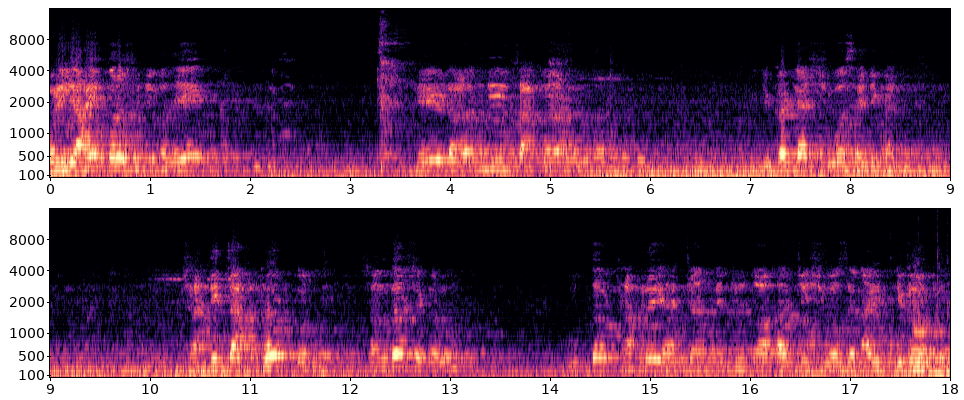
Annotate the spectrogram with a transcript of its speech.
पण याही परिस्थितीमध्ये खेड आळंदी चाकण इकडल्या शिवसैनिकांनी छातीचा कोट करून संघर्ष करून उद्धव ठाकरे यांच्या नेतृत्वाखालची शिवसेना ही टिकवली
